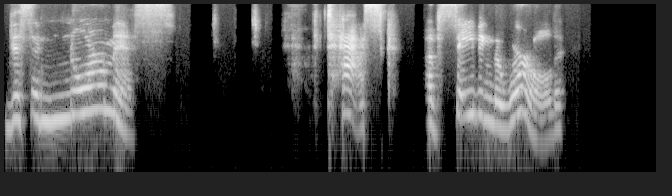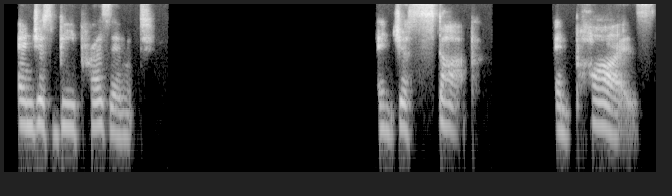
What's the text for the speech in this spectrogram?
this enormous task of saving the world and just be present and just stop and pause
